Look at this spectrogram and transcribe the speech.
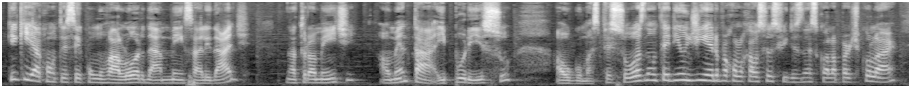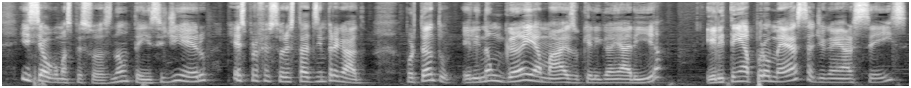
O que, que ia acontecer com o valor da mensalidade? Naturalmente, aumentar. E por isso, algumas pessoas não teriam dinheiro para colocar os seus filhos na escola particular. E se algumas pessoas não têm esse dinheiro, esse professor está desempregado. Portanto, ele não ganha mais o que ele ganharia. Ele tem a promessa de ganhar 6,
